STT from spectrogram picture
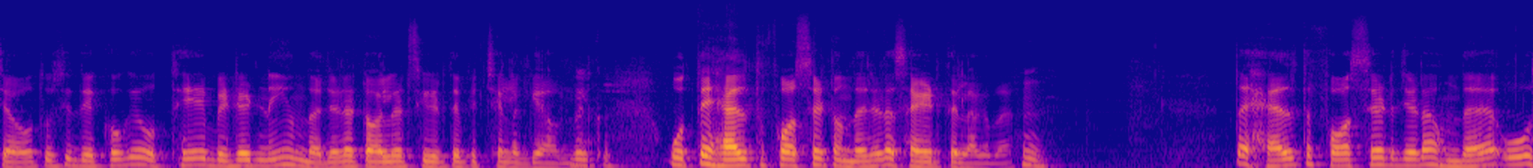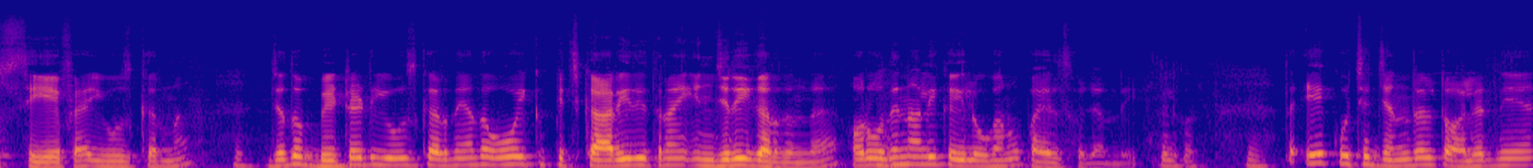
ਜਾਓ ਤੁਸੀਂ ਦੇਖੋਗੇ ਉੱਥੇ ਬਿਡਟ ਨਹੀਂ ਹੁੰਦਾ ਜਿਹੜਾ ਟਾਇਲਟ ਸੀਟ ਦੇ ਪਿੱਛੇ ਲੱਗਿਆ ਹੁੰਦਾ। ਬਿਲਕੁਲ। ਉੱਥੇ ਹੈਲਥ ਫੌਸਟ ਹੁੰਦਾ ਜਿਹੜਾ ਸਾਈਡ ਤੇ ਲੱਗਦਾ। ਹੂੰ। ਤਾਂ ਹੈਲਥ ਫੌਸਟ ਜਿਹੜਾ ਹੁੰਦਾ ਹੈ ਉਹ ਸੇਫ ਹੈ ਯੂਜ਼ ਕਰਨਾ। ਜਦੋਂ ਬਿਟਡ ਯੂਜ਼ ਕਰਦੇ ਆ ਤਾਂ ਉਹ ਇੱਕ ਪਿਚਕਾਰੀ ਦੀ ਤਰ੍ਹਾਂ ਇੰਜਰੀ ਕਰ ਦਿੰਦਾ ਔਰ ਉਹਦੇ ਨਾਲ ਹੀ ਕਈ ਲੋਕਾਂ ਨੂੰ ਪਾਇਲਸ ਹੋ ਜਾਂਦੀ ਹੈ। ਬਿਲਕੁਲ ਤਾਂ ਇਹ ਕੁਝ ਜਨਰਲ ਟਾਇਲਟ ਦੀਆਂ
